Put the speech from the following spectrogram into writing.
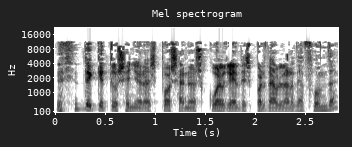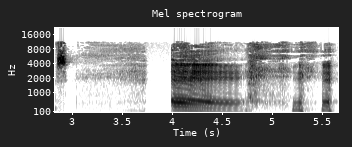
de que tu señora esposa nos cuelgue después de hablar de fundas, eh,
